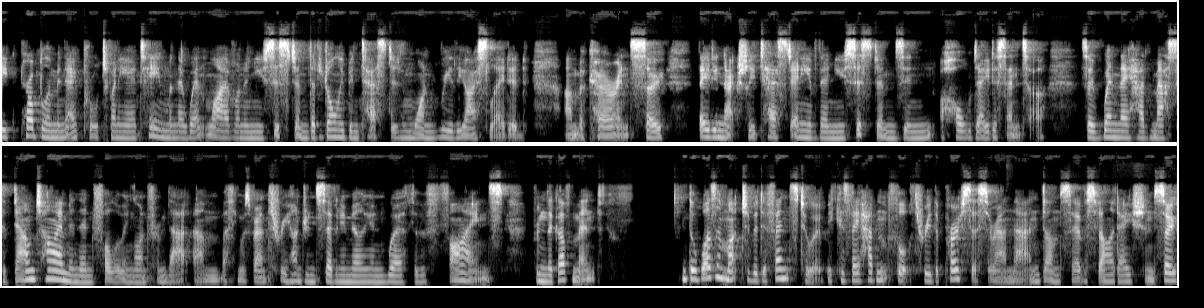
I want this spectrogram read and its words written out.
big problem in April 2018 when they went live on a new system that had only been tested in one really isolated um, occurrence. So they didn't actually test any of their new systems in a whole data center. So when they had massive downtime and then following on from that, um, I think it was around 370 million worth of fines from the government. There wasn't much of a defense to it because they hadn't thought through the process around that and done service validation. So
